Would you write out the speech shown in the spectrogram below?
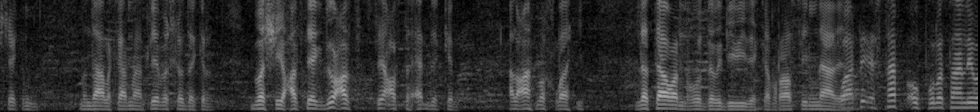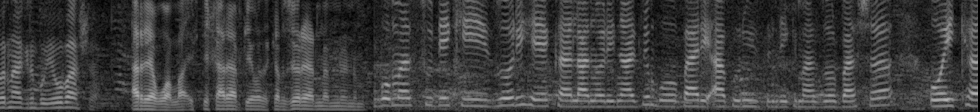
شتێکم منداڵەکانمان پێ بەشە دەکرد بەشی هەفتەیەک دوو هەفتە سێ هەفتە هەر دەکرد ئەلعان بەخڵای لە تاوان ڕوو دەو دیوی دەکەم ڕاستیم ناوێ. واتە ئێستا ئەو پوڵەتان لێ وەرناگرن بۆ ئێوە باشە؟ ئەرێ وەڵا ئیفتیخاریان پێوە دەکەم زۆریان مەمنونم. بۆ مە سودێکی زۆری هەیە کە لان وەری ناگرن بۆ باری ئابوروی زندگیمان زۆر باشە بۆی کە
